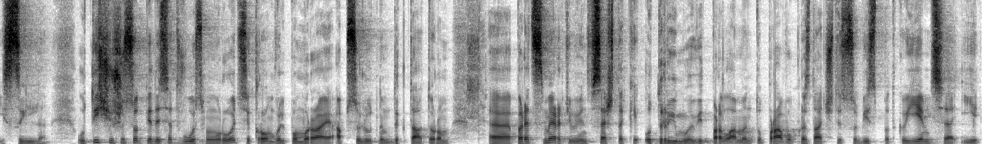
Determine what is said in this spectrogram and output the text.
і сильна. У 1658 році Кромвель помирає абсолютним диктатором. Е, Перед смертю він все ж таки отримує від парламенту право призначити собі спадкоємця, і,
